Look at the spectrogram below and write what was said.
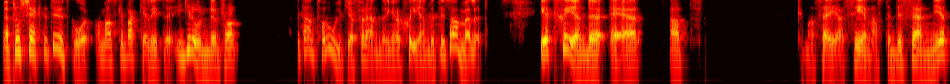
Men projektet utgår, om man ska backa lite, i grunden från ett antal olika förändringar och skeendet i samhället. Ett skeende är att, kan man säga, senaste decenniet,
